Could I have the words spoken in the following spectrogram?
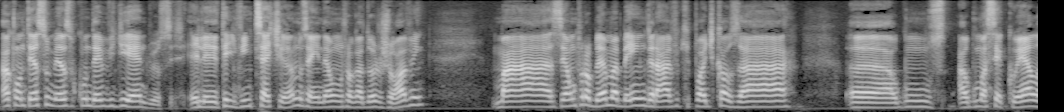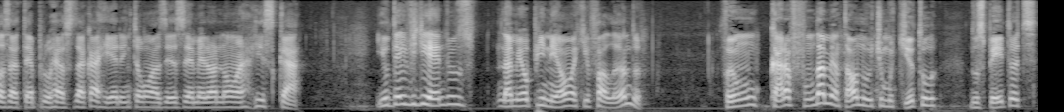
aconteça o mesmo com David Andrews. Ele tem 27 anos, ainda é um jogador jovem, mas é um problema bem grave que pode causar uh, alguns, algumas sequelas até para o resto da carreira, então às vezes é melhor não arriscar. E o David Andrews, na minha opinião, aqui falando, foi um cara fundamental no último título dos Patriots.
